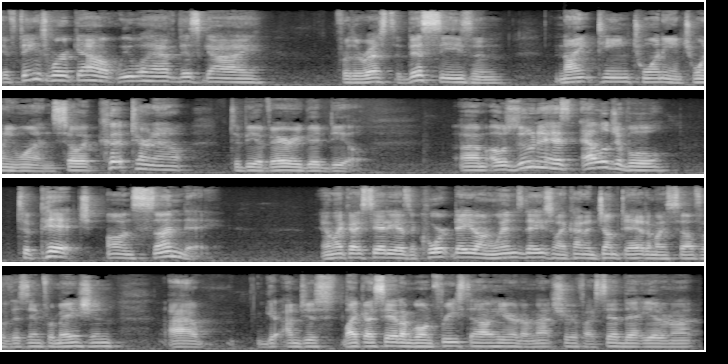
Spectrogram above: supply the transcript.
if things work out, we will have this guy for the rest of this season 19, 20, and 21. So it could turn out to be a very good deal. Um, Osuna is eligible to pitch on Sunday. And like I said, he has a court date on Wednesday, so I kind of jumped ahead of myself of this information. I, I'm just, like I said, I'm going freestyle here, and I'm not sure if I said that yet or not.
